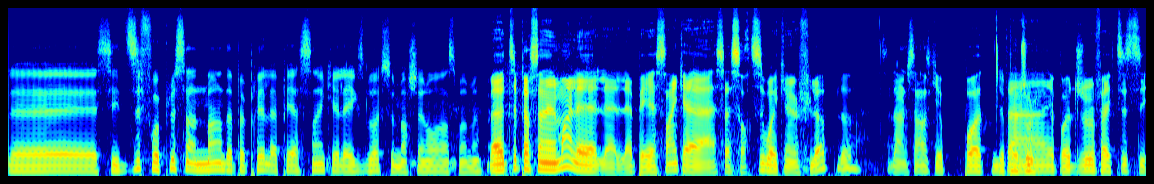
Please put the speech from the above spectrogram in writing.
C'est 10 fois plus en demande à peu près la PS5 que la Xbox sur le marché noir en ce moment. Ben, tu sais, personnellement, la, la- la PS5 à sa sortie avec un flop, là. Dans le sens qu'il n'y a pas de Il y a temps, il n'y a pas de jeu. Fait que, tu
